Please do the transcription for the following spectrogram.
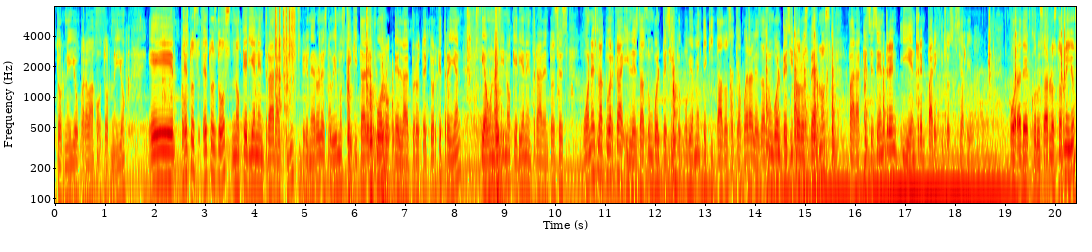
tornillo para abajo, tornillo. Eh, estos, estos dos no querían entrar aquí. Primero les tuvimos que quitar el forro, el, protector que traían y aún así no querían entrar. Entonces pones la tuerca y les das un golpecito. Obviamente quitados aquí afuera les das un golpecito a los pernos para que se centren y entren parejitos hacia arriba. Hora de cruzar los tornillos.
